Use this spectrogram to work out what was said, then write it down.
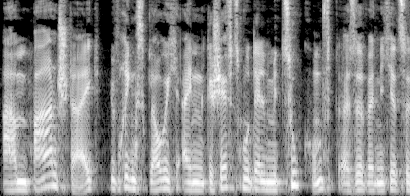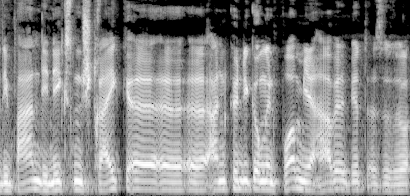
am Bahnsteig, übrigens glaube ich ein Geschäftsmodell mit Zukunft, also wenn ich jetzt so die Bahn die nächsten Streikankündigungen äh, äh, vor mir habe, wird also so,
